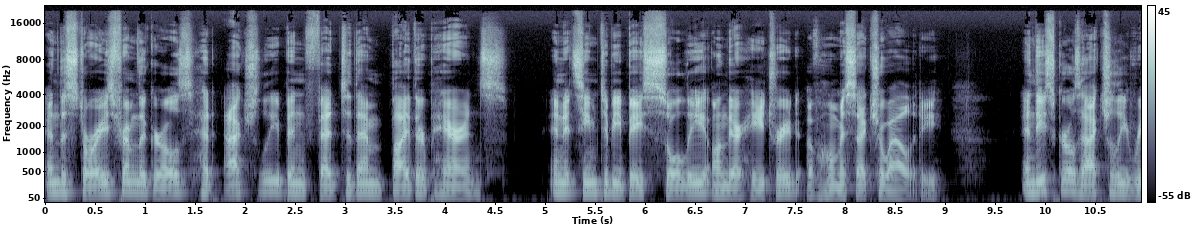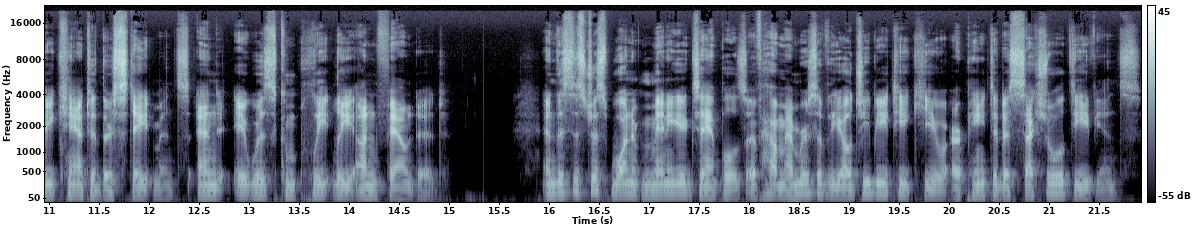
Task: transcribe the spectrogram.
and the stories from the girls had actually been fed to them by their parents, and it seemed to be based solely on their hatred of homosexuality. And these girls actually recanted their statements, and it was completely unfounded. And this is just one of many examples of how members of the LGBTQ are painted as sexual deviants,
